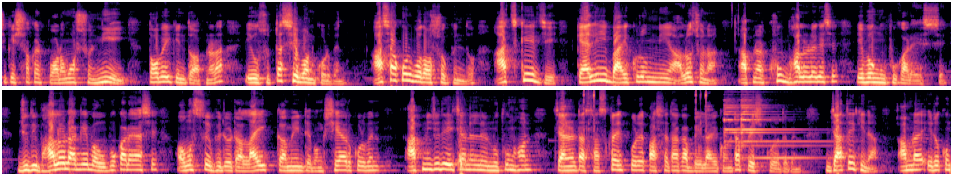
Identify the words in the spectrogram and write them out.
চিকিৎসকের পরামর্শ নিয়েই তবেই কিন্তু আপনারা এই ওষুধটা সেবন করবেন। আশা করব দর্শকবৃন্দ, আজকের যে ক্যালি বাইক্রোম নিয়ে আলোচনা আপনার খুব ভালো লেগেছে এবং উপকারে এসছে। যদি ভালো লাগে বা উপকারে আসে, অবশ্যই ভিডিওটা লাইক, কমেন্ট এবং শেয়ার করবেন। আপনি যদি এই চ্যানেলে নতুন হন, চ্যানেলটা সাবস্ক্রাইব করে পাশে থাকা বেল আইকনটা প্রেস করে দেবেন, যাতে কিনা আমরা এরকম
